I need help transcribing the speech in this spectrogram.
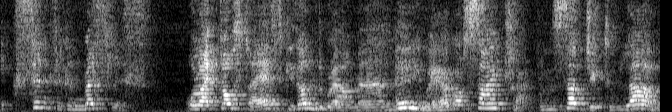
eccentric and restless. Or like Dostoevsky's Underground Man. Anyway, I got sidetracked from the subject of love.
